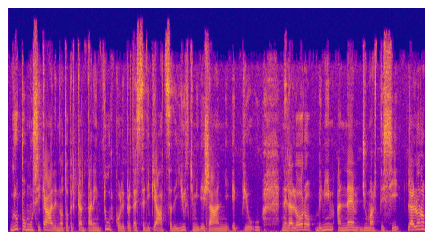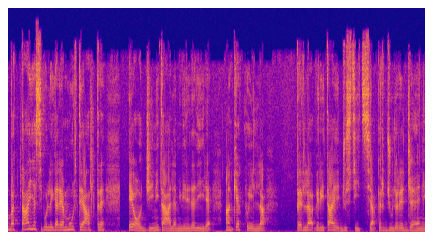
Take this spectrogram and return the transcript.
gruppo musicale noto per cantare in turco le proteste di piazza degli ultimi dieci anni e più, nella loro Benim Annem Giumartesi, la loro battaglia si può legare a molte altre e oggi in Italia, mi viene da dire, anche a quella per la verità e giustizia per Giulio Reggeni.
